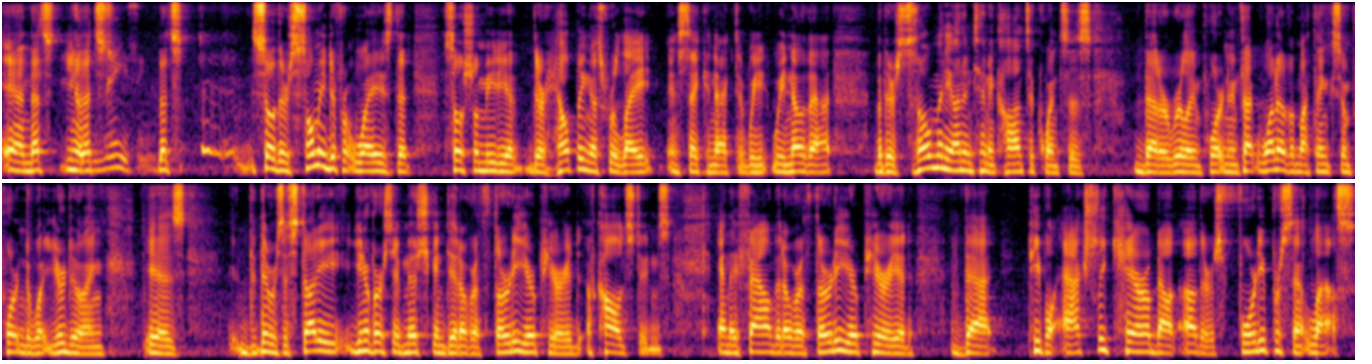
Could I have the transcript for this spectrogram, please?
and that's, you know, that's amazing. That's so there's so many different ways that social media they're helping us relate and stay connected. We we know that. But there's so many unintended consequences that are really important. In fact, one of them I think is important to what you're doing is there was a study University of Michigan did over a 30-year period of college students, and they found that over a 30-year period that people actually care about others 40% less.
